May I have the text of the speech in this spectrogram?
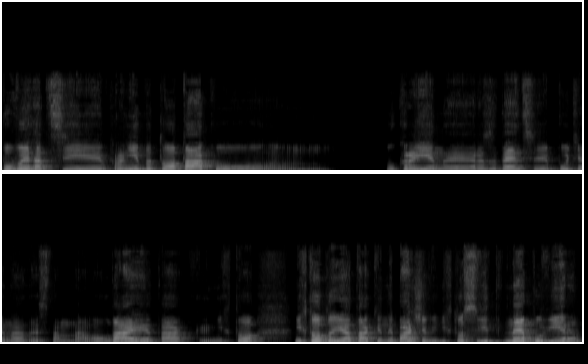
по вигадці про нібито атаку України, резиденції Путіна десь там на Валдаї. Так ніхто ніхто тої атаки не бачив, і ніхто світ не повірив.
